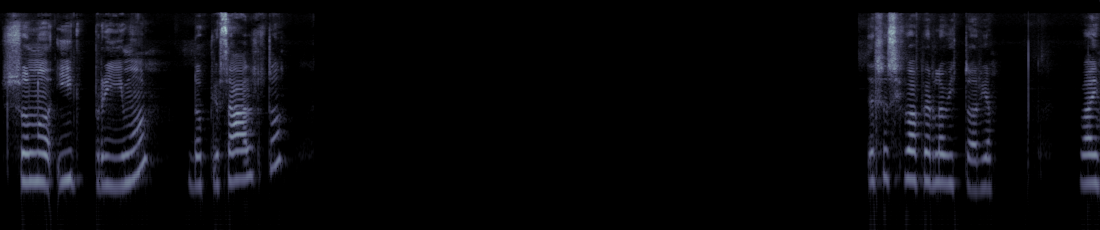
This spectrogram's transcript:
Sono il primo, doppio salto. Adesso si va per la vittoria. Vai.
